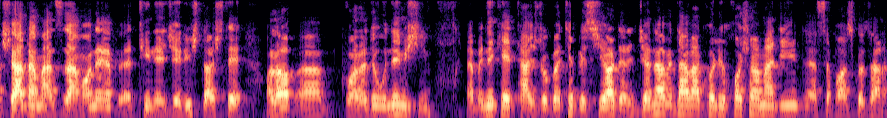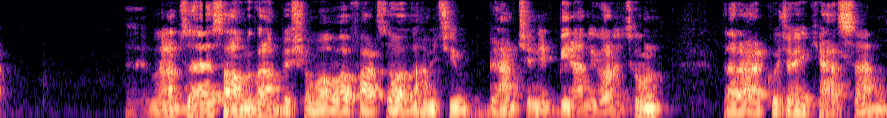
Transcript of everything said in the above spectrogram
شاید هم از زمان تینیجریش داشته. حالا وارد اون نمیشیم. اینه که تجربیات بسیار داره جناب توکلی خوش آمدید. سپاسگزارم. منم سلام می‌کنم به شما و فرزاد و همچنین به همچنین بینندگانتون در هر کجایی که هستن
